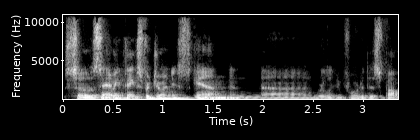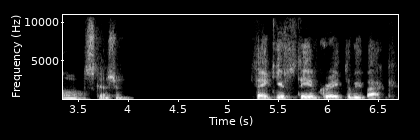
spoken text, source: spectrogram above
So, Sammy, thanks for joining us again, and uh, we're looking forward to this follow up discussion. Thank you, Steve. Great to be back.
